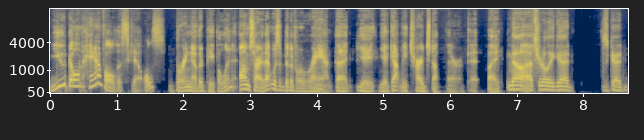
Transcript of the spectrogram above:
You don't have all the skills. Bring other people in. Oh, I'm sorry, that was a bit of a rant. That you you got me charged up there a bit. But no, uh, that's really good. It's good.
